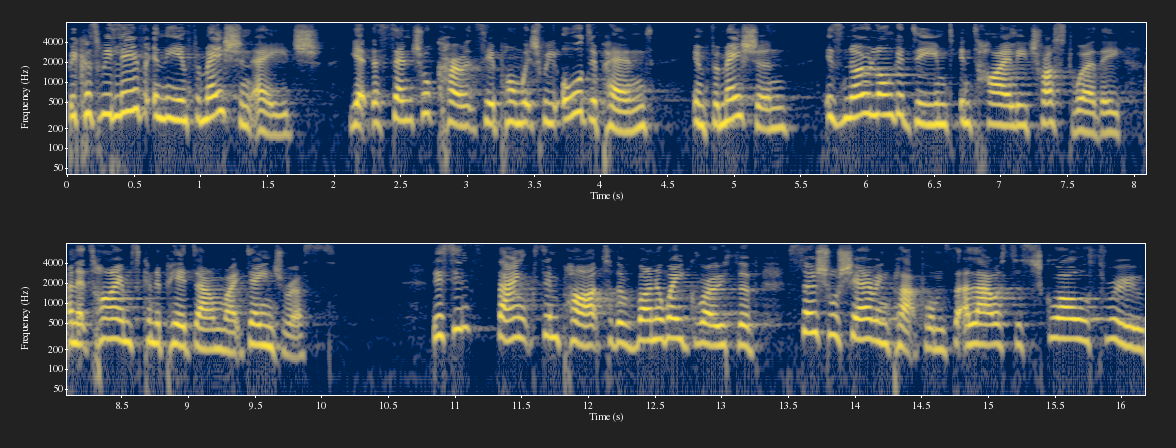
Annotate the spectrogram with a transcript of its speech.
Because we live in the information age, yet the central currency upon which we all depend, information, is no longer deemed entirely trustworthy and at times can appear downright dangerous. This is thanks in part to the runaway growth of social sharing platforms that allow us to scroll through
